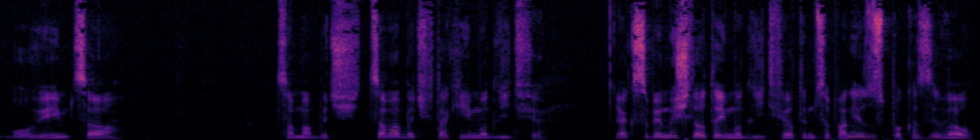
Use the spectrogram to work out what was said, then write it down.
Mówi im, co, co, ma być, co ma być w takiej modlitwie. Jak sobie myślę o tej modlitwie, o tym, co Pan Jezus pokazywał,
